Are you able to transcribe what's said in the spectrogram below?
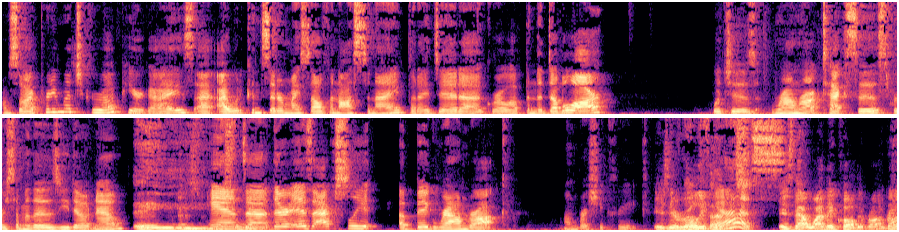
Um, So I pretty much grew up here, guys. I, I would consider myself an Austinite, but I did uh, grow up in the double R, which is Round Rock, Texas, for some of those you don't know. Hey. And uh, there is actually a big round rock on Brushy Creek. Is it really? Oh. Yes. Is that why they called it Round Rock?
